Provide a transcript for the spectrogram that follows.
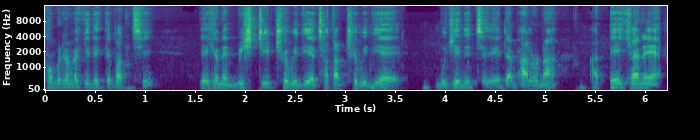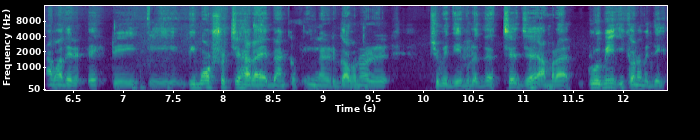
খবরে আমরা কি দেখতে পাচ্ছি? যে এখানে বৃষ্টির ছবি দিয়ে, ছাতার ছবি দিয়ে বুঝিয়ে দিচ্ছে এটা ভালো না। আর এইখানে আমাদের একটি বিমর্ষ চেহারায় ব্যাংক অফ ইংল্যান্ডের গভর্নরের ছবি দিয়ে বলে যাচ্ছে যে আমরা গ্লুমি ইকোনমি দিকে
